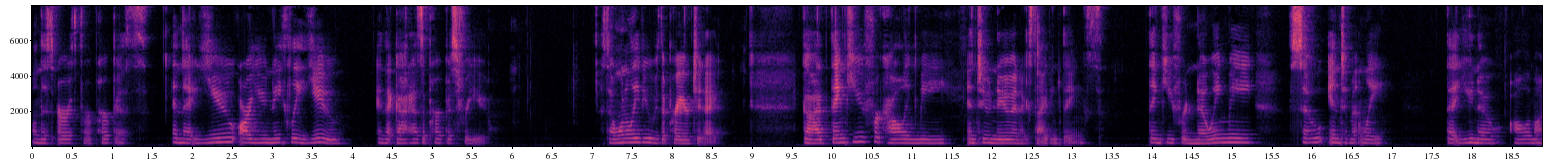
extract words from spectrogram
on this earth for a purpose and that you are uniquely you and that God has a purpose for you. So I want to leave you with a prayer today. God, thank you for calling me into new and exciting things. Thank you for knowing me so intimately that you know all of my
